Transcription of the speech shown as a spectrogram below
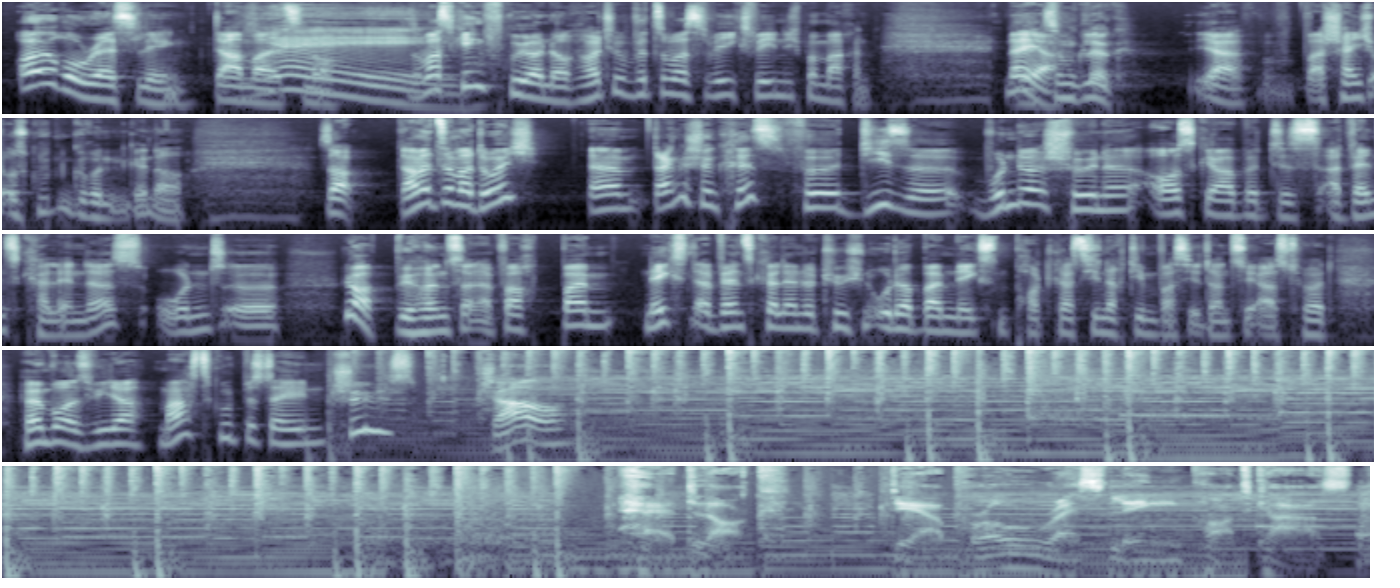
Euro-Wrestling damals Yay. noch. Sowas ging früher noch. Heute wird sowas WXW nicht mehr machen. ja. Naja, zum Glück. ja, wahrscheinlich aus guten Gründen, genau. So, damit sind wir durch. Ähm, Dankeschön, Chris, für diese wunderschöne Ausgabe des Adventskalenders. Und äh, ja, wir hören uns dann einfach beim nächsten Adventskalendertürchen oder beim nächsten Podcast, je nachdem, was ihr dann zuerst hört. Hören wir uns wieder. Macht's gut, bis dahin. Tschüss. Ciao. Headlock, der Pro Wrestling Podcast.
